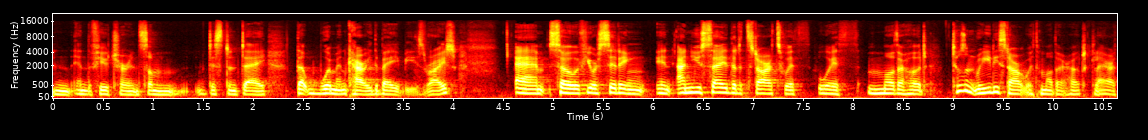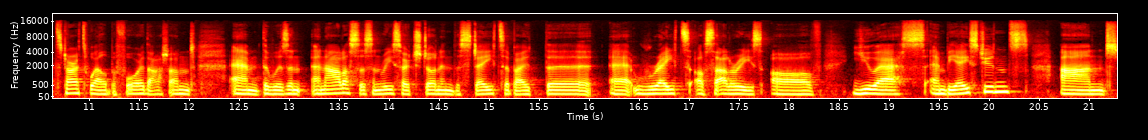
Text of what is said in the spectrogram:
in, in the future in some distant day, that women carry the babies, right? Um, so if you're sitting in, and you say that it starts with with motherhood, doesn't really start with motherhood, Claire. It starts well before that. And um, there was an analysis and research done in the states about the uh, rates of salaries of U.S. MBA students, and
